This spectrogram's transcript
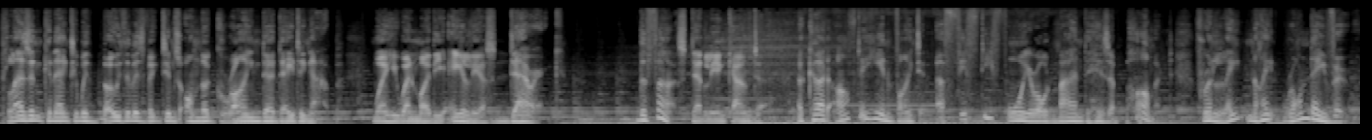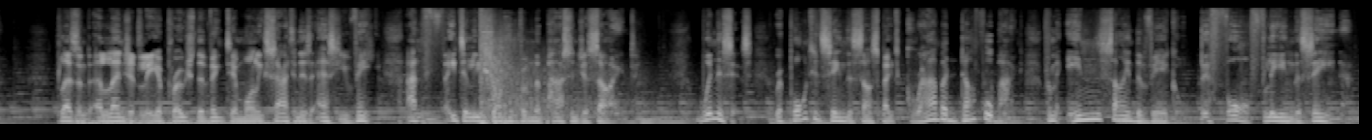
Pleasant connected with both of his victims on the Grindr dating app, where he went by the alias Derek. The first deadly encounter occurred after he invited a 54-year-old man to his apartment for a late-night rendezvous. Pleasant allegedly approached the victim while he sat in his SUV and fatally shot him from the passenger side. Witnesses reported seeing the suspect grab a duffel bag from inside the vehicle before fleeing the scene.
